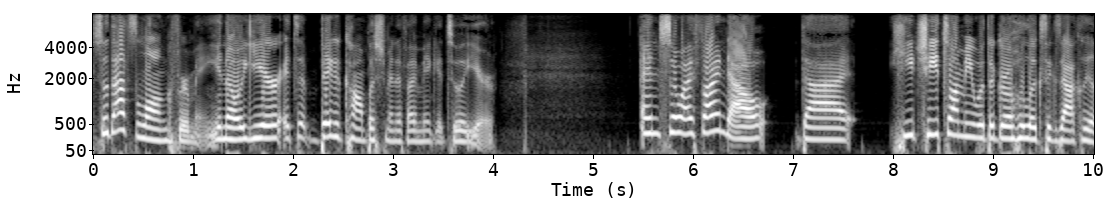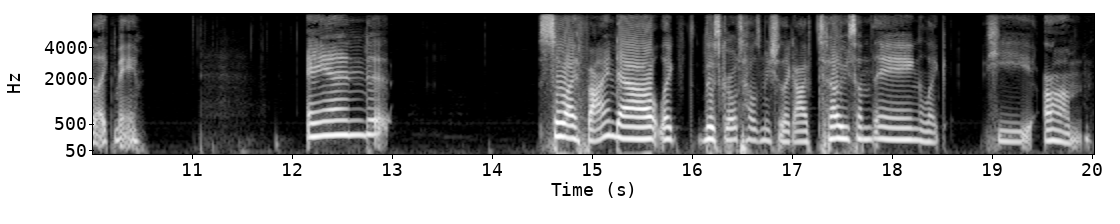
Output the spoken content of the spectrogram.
So that's long for me. You know, a year, it's a big accomplishment if I make it to a year. And so I find out that he cheats on me with a girl who looks exactly like me. And so I find out, like, this girl tells me, she's like, I have to tell you something. Like, he, um,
